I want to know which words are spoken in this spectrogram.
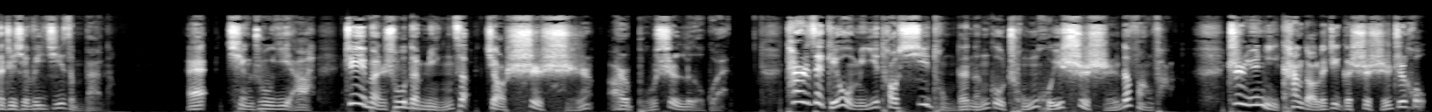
那这些危机怎么办呢？哎，请注意啊！这本书的名字叫《事实》，而不是乐观。它是在给我们一套系统的能够重回事实的方法。至于你看到了这个事实之后，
